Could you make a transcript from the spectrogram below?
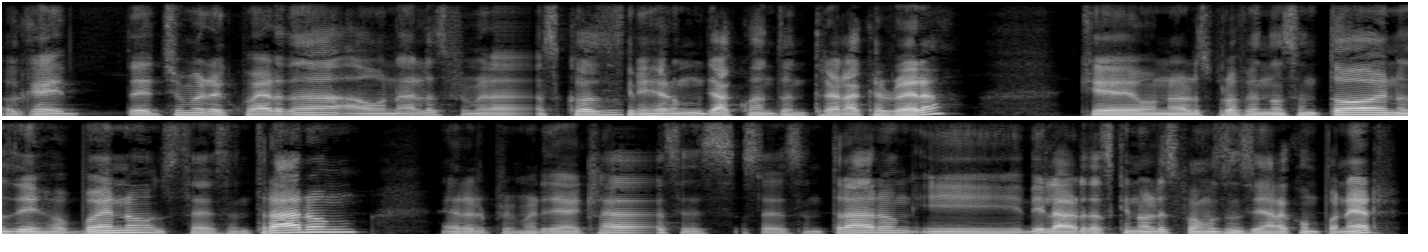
Ok, de hecho me recuerda a una de las primeras cosas que me dijeron ya cuando entré a la carrera, que uno de los profes nos sentó y nos dijo, bueno, ustedes entraron, era el primer día de clases, ustedes entraron y, y la verdad es que no les podemos enseñar a componer,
